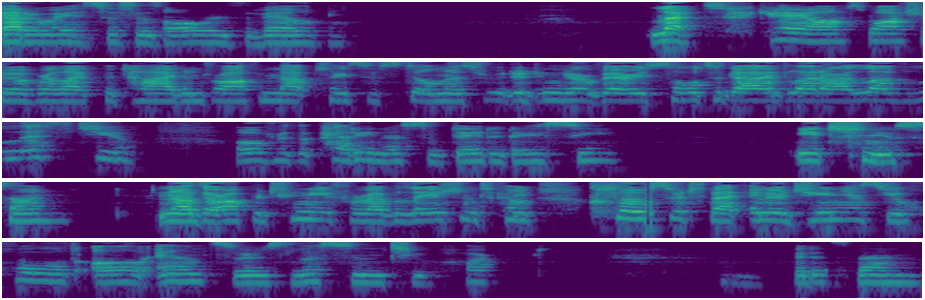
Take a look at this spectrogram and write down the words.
That oasis is always available. Let chaos wash over like the tide and draw from that place of stillness rooted in your very soul to guide. Let our love lift you over the pettiness of day to day scene. Each new sun, another opportunity for revelation to come closer to that inner genius. You hold all answers, listen to heart. It is then,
